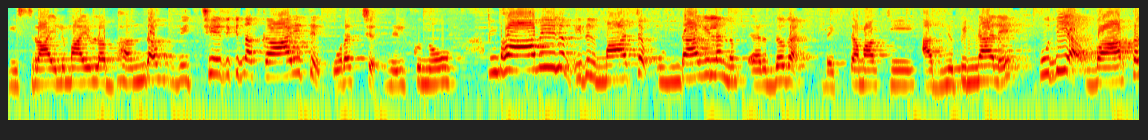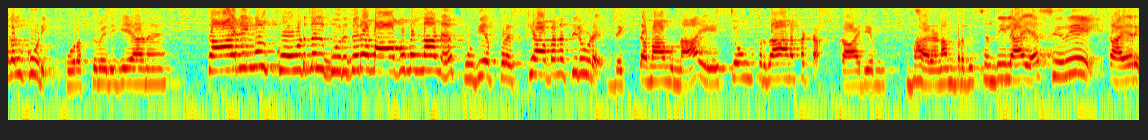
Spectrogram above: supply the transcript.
ഇസ്രായേലുമായുള്ള ബന്ധം വിച്ഛേദിക്കുന്ന കാര്യത്തിൽ ഉറച്ചു നിൽക്കുന്നു. ഭാവിയിലും ഇതിൽ മാറ്റം ഉണ്ടാകില്ലെന്നും എർദോഗൻ വ്യക്തമാക്കി. അതിനു പിന്നാലെ പുതിയ വാർത്തകൾ കൂടി പുറത്തു വരികയാണ്. കാര്യങ്ങൾ കൂടുതൽ ഗുരുതരമാകുമെന്നാണ് പുതിയ പ്രഖ്യാപനത്തിലൂടെ വ്യക്തമാകുന്ന ഏറ്റവും പ്രധാനപ്പെട്ട കാര്യം. ഭരണം പ്രതിസന്ധിയിലായ സിറിയയിൽ കയറി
